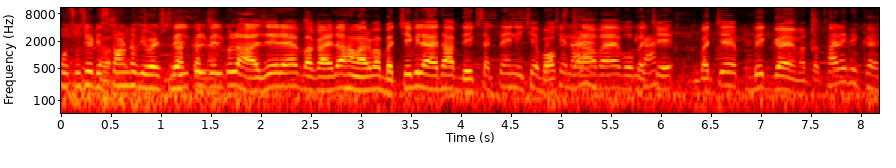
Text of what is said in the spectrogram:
खसूसी डिस्काउंट व्यूअर्स के साथ बिल्कुल बिल्कुल हाजिर है बाकायदा हमारे पास बच्चे भी लाया था आप देख सकते हैं नीचे बॉक्स पड़ा हुआ है वो बच्चे बच्चे बिक गए मतलब। सारे बिक गए?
